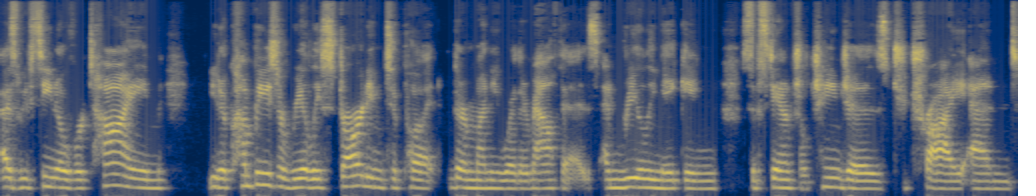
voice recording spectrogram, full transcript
as we've seen over time you know companies are really starting to put their money where their mouth is and really making substantial changes to try and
